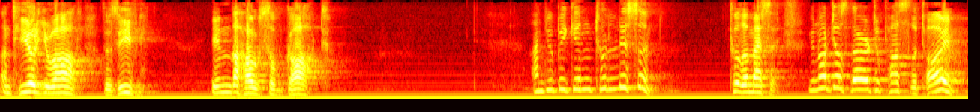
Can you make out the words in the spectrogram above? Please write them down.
And here you are this evening in the house of God. and you begin to listen to the message. You're not just there to pass the time.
